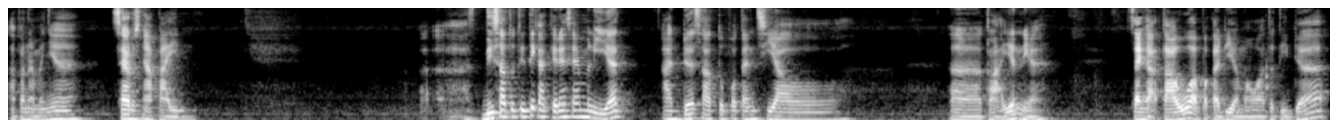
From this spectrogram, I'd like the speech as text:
apa namanya saya harus ngapain di satu titik akhirnya saya melihat ada satu potensial uh, klien ya. Saya nggak tahu apakah dia mau atau tidak.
